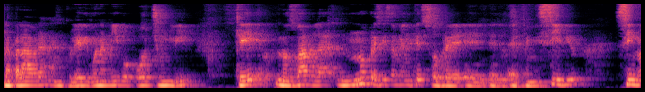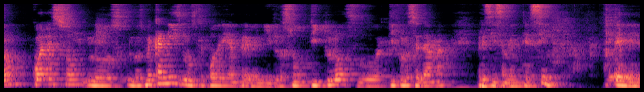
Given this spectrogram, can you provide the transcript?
la palabra a mi colega y buen amigo Paul Chung Lee, que nos va a hablar no precisamente sobre el, el, femicidio, sino cuáles son los, los, mecanismos que podrían prevenirlo. Su título, su artículo se llama precisamente así. Eh,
